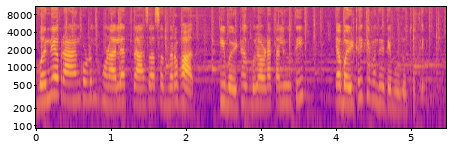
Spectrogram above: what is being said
वन्य प्राण्यांकडून होणाऱ्या त्रासासंदर्भात ही बैठक बोलावण्यात आली होती. या बैठकीमध्ये ते बोलत होते.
